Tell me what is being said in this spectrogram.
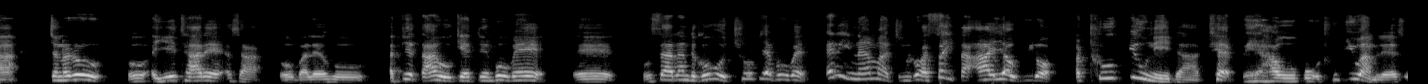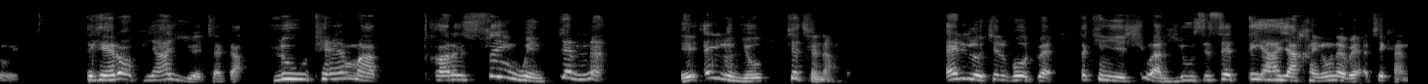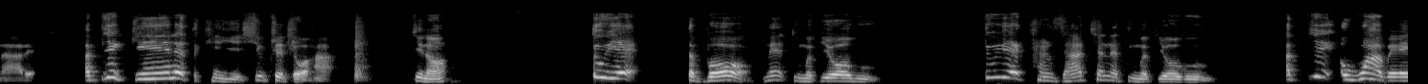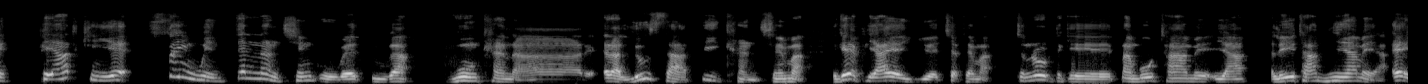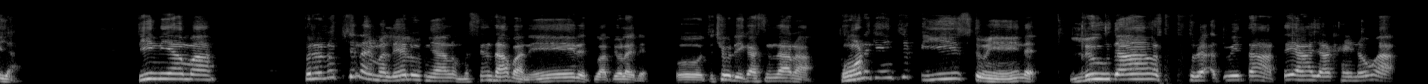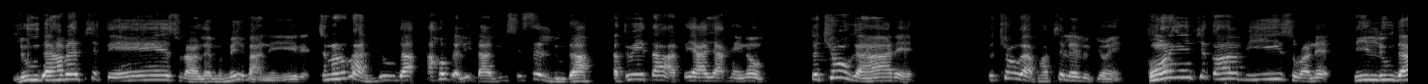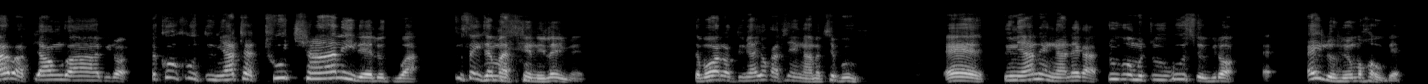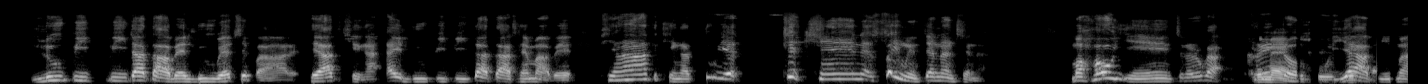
ကျွန်တော်တို့ဟိုအရေးထားတဲ့အစာဟိုဘာလဲဟိုအပြစ်သားကိုကယ်တင်ဖို့ပဲအဲဟိုစာရန်တကိုးကိုချိုးပြတ်ဖို့ပဲအဲ့ဒီနားမှာကျွန်တော်တို့ကစိတ်တအားရောက်ပြီးတော့အထူးပြုနေတာထက်ဘယ်ဟာကိုပိုအထူးပြုရမလဲဆိုရင်တကယ်တော့ဘုရားရည်ရွယ်ချက်ကလူထဲမှာခါရစိတ်ဝင်ပြက်နှက်အေးအဲ့လိုမျိုးဖြစ်ချင်တာ အဲ့ဒီလိုချစ်ဖို့အတွက်သခင်ယေရှုကလူစစ်စစ်တရားရခိုင်လုံးနဲ့ပဲအဖြစ်ခံတာတဲ့အပြစ်ကင်းတဲ့သခင်ယေရှုခရစ်တော်ဟာကြည့်နော်သူ့ရဲ့သဘောနဲ့သူမပြောဘူးသူ့ရဲ့ခံစားချက်နဲ့သူမပြောဘူးအပြစ်အဝပဲဖျားသခင်ရဲ့စိတ်ဝင်ကြက်နန့်ခြင်းကိုပဲသူကဝန်ခံတာတဲ့အဲ့ဒါလူစာတိခံခြင်းမှာတကယ်ဖျားရဲ့ရွယ်ချက်ထဲမှာ ကျွန်တော်တို့တကယ်တန်ဖိုးထားမယ့်အရာအလေးထားမြင်ရမယ့်အရာအဲ့အရာဒီနေရာမှာဘယ်လိုဖြစ်နိုင်မလဲလို့များလို့မစင်စားပါနဲ့တဲ့သူကပြောလိုက်တယ်ဟိုတချို့တွေကစဉ်းစားတာဘောနကင်းဖြစ်ပြီးဆိုရင်တဲ့လူသားဆိုတဲ့အတွေ့အတာတရားရခိုင်တော့ကလူသားပဲဖြစ်တယ်ဆိုတာလည်းမမေ့ပါနဲ့တဲ့ကျွန်တော်တို့ကလူသားအဟုတ်တယ်လေဒါလူစစ်စစ်လူသားအတွေ့အတာတရားရခိုင်တော့တချို့ကတဲ့တချို့ကဘာဖြစ်လဲလို့ပြောရင် ဘောနကင်းဖြစ်သွားပြီဆိုတာနဲ့ဒီလူသားပါပြောင်းသွားပြီးတော့တခုခုသူများထက်ထူးခြားနေတယ်လို့ तू ကသူစိတ်ထဲမှာထင်နေလိမ့်မယ်တဘောတော့သူများယောဂဖြစ်ရင်ငါမဖြစ်ဘူးအဲသူများနဲ့ငါနဲ့ကတူကိုမတူဘူးဆိုပြီးတော့အဲ့လိုမျိုးမဟုတ်တဲ့လူပီပီတတပဲလူပဲဖြစ်ပါတဲ့ဘုရားသခင်ကအဲ့လူပီပီတတထဲမှာပဲဘုရားသခင်ကသူ့ရဲ့ဖြစ်ခြင်းနဲ့စိတ်ဝင်ပြန့်နှံ့ခြင်းတာမဟုတ်ရင်ကျွန်တော်တို့က ခရစ်တော်ကိုရပြီးမှ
